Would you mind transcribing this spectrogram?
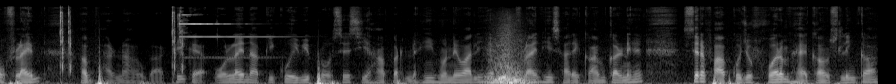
ऑफलाइन भरना होगा। ठीक है ऑनलाइन आपकी कोई भी प्रोसेस यहाँ पर नहीं होने वाली है। ऑफलाइन ही सारे काम करने हैं। सिर्फ़ आपको जो फॉर्म है काउंसलिंग का,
